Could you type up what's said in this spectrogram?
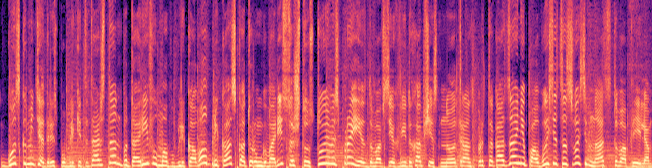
Госкомитет Республики Татарстан по тарифам опубликовал приказ, в котором говорится, что стоимость проезда во всех видах общественного транспорта Казани повысится с 18 апреля.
